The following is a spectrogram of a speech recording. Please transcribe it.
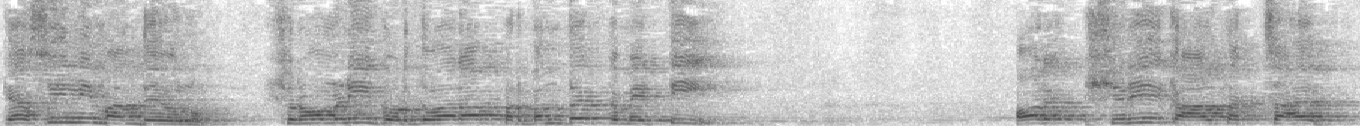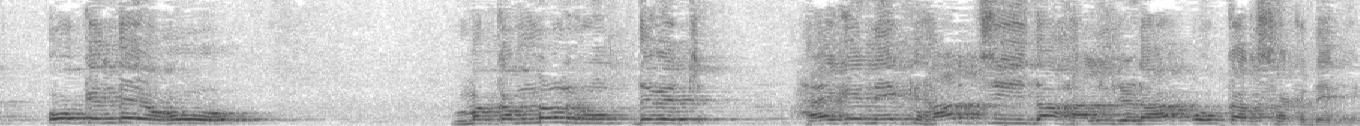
ਕਿ ਅਸੀਂ ਨਹੀਂ ਮੰਨਦੇ ਉਹਨੂੰ। ਸ਼੍ਰੋਮਣੀ ਗੁਰਦੁਆਰਾ ਪ੍ਰਬੰਧਕ ਕਮੇਟੀ ਔਰ ਸ਼੍ਰੀ ਅਕਾਲ ਤਖਤ ਸਾਹਿਬ, ਉਹ ਕਹਿੰਦੇ ਉਹ ਮੁਕੰਮਲ ਰੂਪ ਦੇ ਵਿੱਚ ਹੈਗੇ ਨੇ ਕਿ ਹਰ ਚੀਜ਼ ਦਾ ਹੱਲ ਜਿਹੜਾ ਉਹ ਕਰ ਸਕਦੇ ਨੇ।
